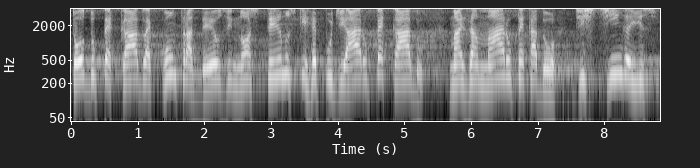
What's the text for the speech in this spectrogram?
Todo pecado é contra Deus e nós temos que repudiar o pecado, mas amar o pecador. Distinga isso.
